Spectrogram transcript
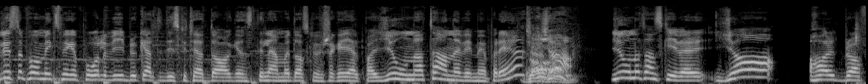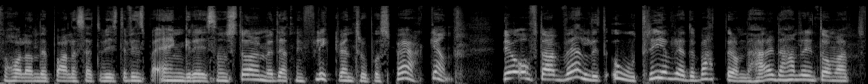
Du lyssnar på Mix Megapol och vi brukar alltid diskutera dagens dilemma. Idag ska vi försöka hjälpa Jonathan. Är vi med på det? Ja. Jonathan skriver, jag har ett bra förhållande på alla sätt och vis. Det finns bara en grej som stör mig det är att min flickvän tror på spöken. Vi har ofta väldigt otrevliga debatter om det här. Det handlar inte om att,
